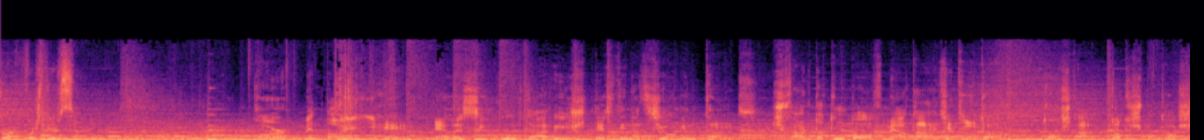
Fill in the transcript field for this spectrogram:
pasur vështirësi. Por mendoje një herë, edhe sikur të arrish destinacionin tënd, çfarë do të ndodh me ata që ti do? Ndoshta do të shpëtosh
